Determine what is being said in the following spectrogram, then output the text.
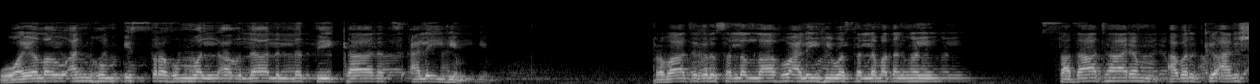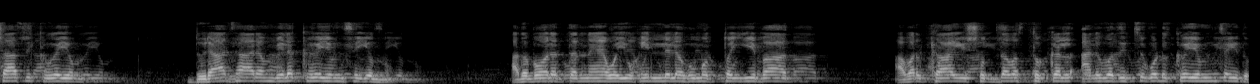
ويضع عنهم إسرهم والأغلال التي كانت عليهم പ്രവാചകർ സല്ലല്ലാഹു അലൈഹി വസല്ലമ തങ്ങൾ സദാചാരം അവർക്ക് അനുശാസിക്കുകയും ദുരാചാരം വിലക്കുകയും ചെയ്യുന്നു അതുപോലെ തന്നെ അവർക്കായി ശുദ്ധവസ്തുക്കൾ അനുവദിച്ചു കൊടുക്കുകയും ചെയ്തു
